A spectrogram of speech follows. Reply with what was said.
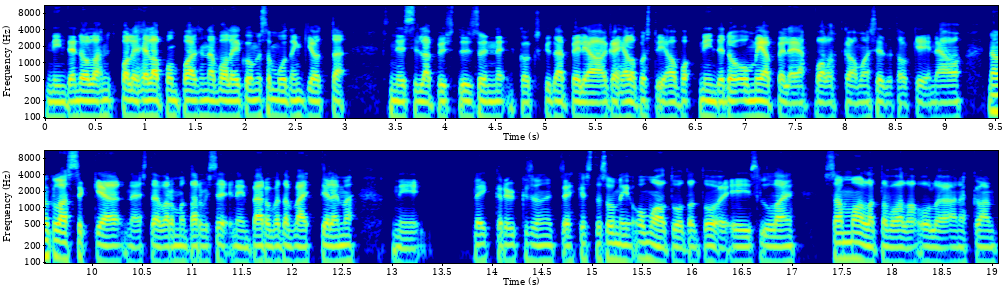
Nintendolla on nyt paljon helpompaa siinä valikoimassa muutenkin, että SNESillä pystyy sen 20 peliä aika helposti ihan Nintendo omia pelejä valkkaamaan sieltä, että okei, nämä on, nämä on klassikkeja, näistä ei varmaan tarvitse enempää ruveta väittelemään, niin Pleikkari 1 nyt ehkä sitä Sony omaa tuotantoa ei samalla tavalla ole ainakaan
